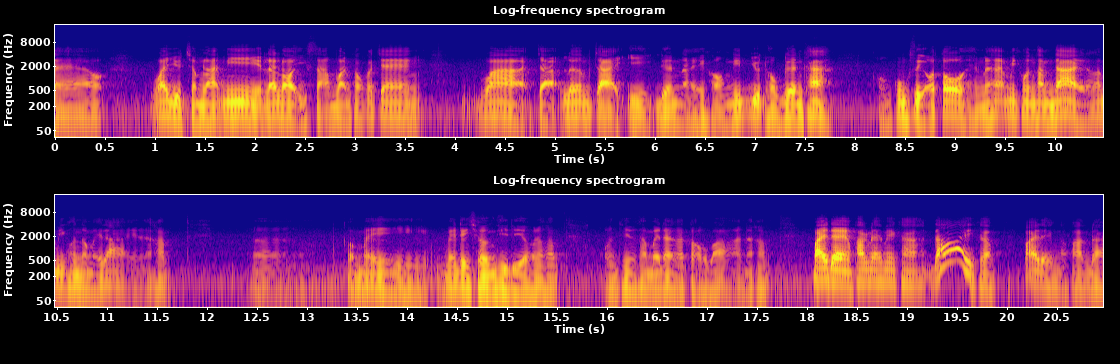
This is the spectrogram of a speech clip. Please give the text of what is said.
แล้ว ว่าหยุดชำระหนี้และรออีก 3 วันเขาก็แจ้ง ว่าจะเริ่มจ่ายอีกเดือนไหนของนิดหยุด 6 เดือนค่ะ ของกรุงศรีออโต้เห็นไหมฮะมีคนทำได้แล้วก็มีคนทำไม่ได้นะครับอ่าก็ไม่ไม่ได้เชิงทีเดียวนะครับ คนที่ทำไม่ได้ก็ต่อว่านะครับป้ายแดงพักได้ไหมคะ ได้ครับป้ายแดงก็พักได้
